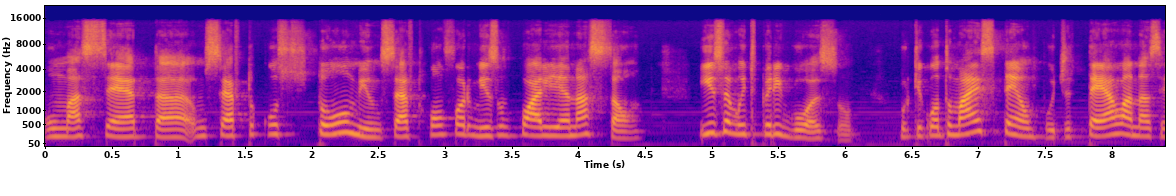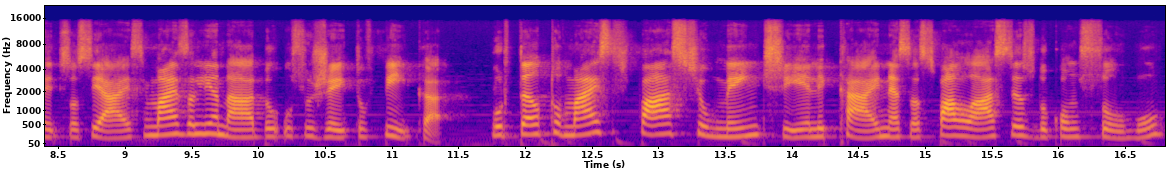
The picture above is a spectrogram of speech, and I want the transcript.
uma certa, um certo costume, um certo conformismo com a alienação. Isso é muito perigoso, porque quanto mais tempo de tela nas redes sociais, mais alienado o sujeito fica. Portanto, mais facilmente ele cai nessas falácias do consumo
